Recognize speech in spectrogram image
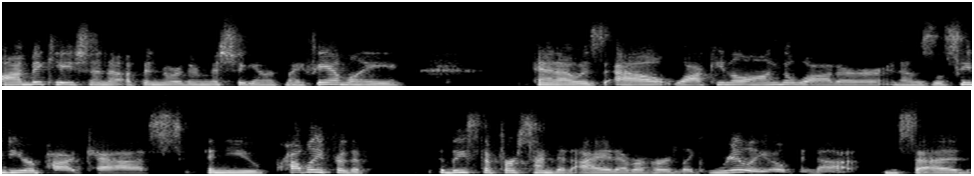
on vacation up in northern Michigan with my family, and I was out walking along the water, and I was listening to your podcast, and you probably for the at least the first time that I had ever heard like really opened up and said,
